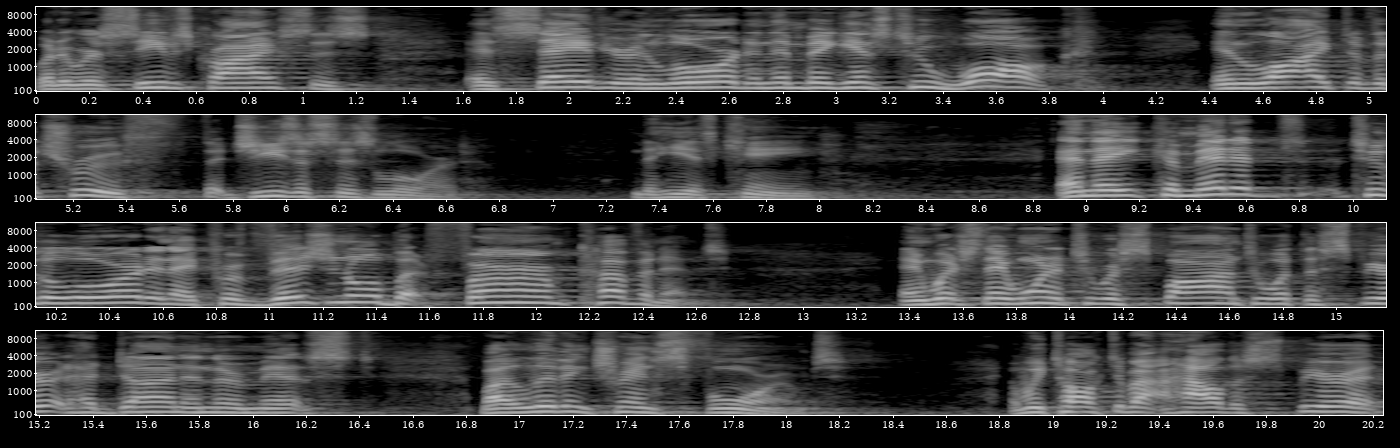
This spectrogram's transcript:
but it receives Christ as, as Savior and Lord and then begins to walk in light of the truth that Jesus is Lord, that He is King. And they committed to the Lord in a provisional but firm covenant in which they wanted to respond to what the Spirit had done in their midst by living transformed. And we talked about how the Spirit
